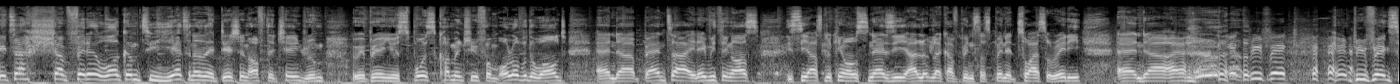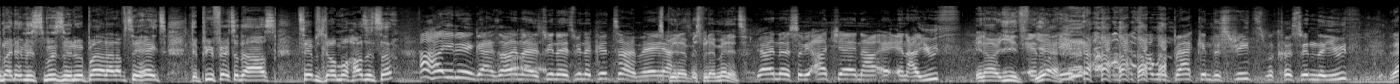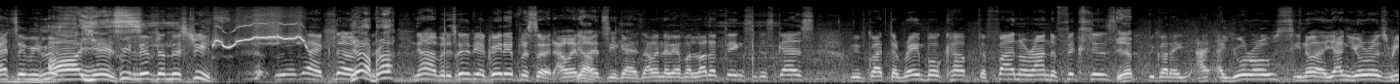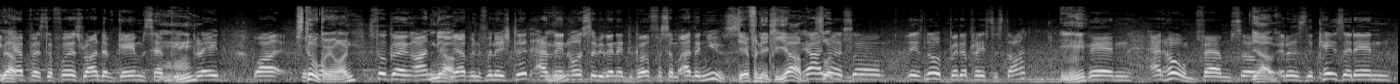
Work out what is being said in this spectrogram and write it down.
It's a Shapfede. Welcome to yet another edition of the Change Room, where we bring you sports commentary from all over the world and uh, banter and everything else. You see us looking all snazzy. I look like I've been suspended twice already. And uh, Head prefect. head prefect, my name is Sbu Zulu, brother. I love to hate the prefect of the house, Tibs Dhlomo. How's it, sir? Ah, how you doing, guys? I know it's been a, it's been a good time, eh? It's yeah. been a, it's been a minute. yeah, I know. So we're out here now in our youth. In our youth, In yeah. Our youth. that's how we're back in the streets because in the youth, that's where we live. Ah, yes. We lived on the streets. We're back. No, Yeah, bruh. Yeah, but it's going to be a great episode. I want Yeah. to you guys. I want to we have a lot of things to discuss. We've got the Rainbow Cup, the final round of fixtures. Yep. We got a, a, a Euros, you know, a young Euros recap. Mm-hmm. as the first round of games have been played. Well, Still going on. Still going on. Yeah. Mm-hmm. We haven't finished it, and then also we're going to go for some other news. Definitely, yeah. Yeah, So- no, so there's no better place to start than at home, fam. So Yeah. it is the KZN,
